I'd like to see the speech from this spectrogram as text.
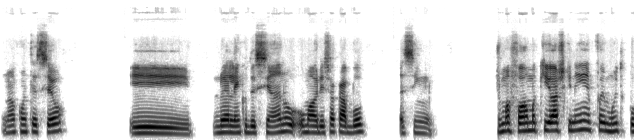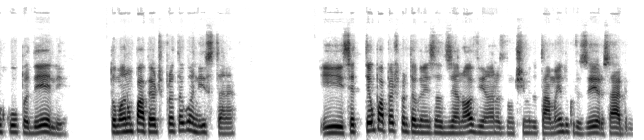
Não aconteceu. E no elenco desse ano, o Maurício acabou assim de uma forma que eu acho que nem foi muito por culpa dele, tomando um papel de protagonista, né? E você ter um papel de protagonista aos 19 anos num time do tamanho do Cruzeiro, sabe?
